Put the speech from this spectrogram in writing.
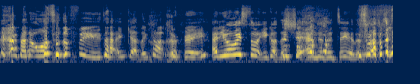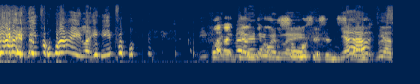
and order the food and get the cutlery. And you always thought you got the shit end of the deal as well. Yeah, heap away, like heap away. He'd, What, like, go and get all the genuinely. sauces and yeah, stuff? yeah, This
